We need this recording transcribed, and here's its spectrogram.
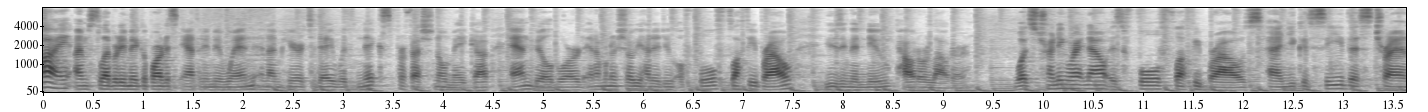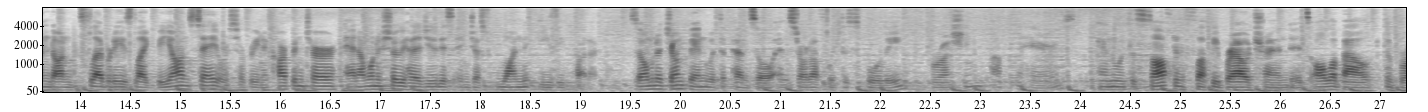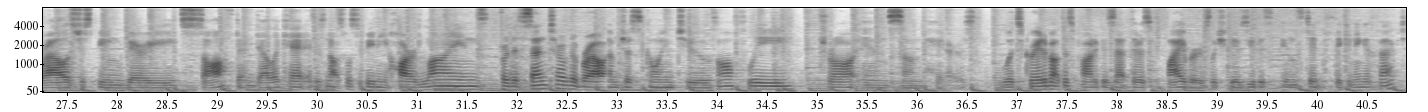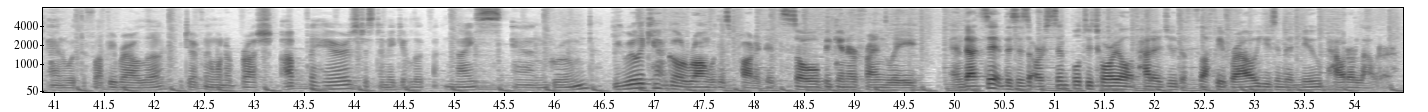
Hi, I'm celebrity makeup artist Anthony Nguyen, and I'm here today with NYX Professional Makeup and Billboard, and I'm gonna show you how to do a full fluffy brow using the new Powder Louder. What's trending right now is full fluffy brows, and you can see this trend on celebrities like Beyonce or Sabrina Carpenter, and I wanna show you how to do this in just one easy product. So I'm gonna jump in with the pencil and start off with the spoolie, brushing up the hairs. And with the soft and fluffy brow trend, it's all about the brows just being very soft and delicate. There's not supposed to be any hard lines. For the center of the brow, I'm just going to softly draw in some hairs. What's great about this product is that there's fibers, which gives you this instant thickening effect. And with the fluffy brow look, you definitely want to brush up the hairs just to make it look nice and groomed. You really can't go wrong with this product. It's so beginner friendly. And that's it. This is our simple tutorial of how to do the fluffy brow using the new Powder Louder.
